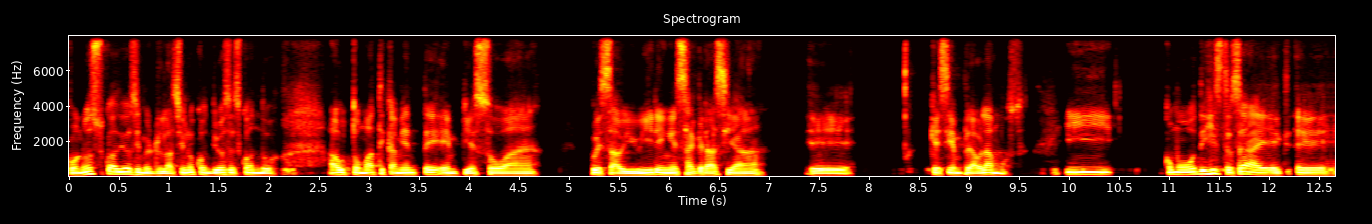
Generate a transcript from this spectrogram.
conozco a Dios y me relaciono con Dios es cuando automáticamente empiezo a pues a vivir en esa gracia eh, que siempre hablamos. Y como vos dijiste, o sea, eh, eh,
